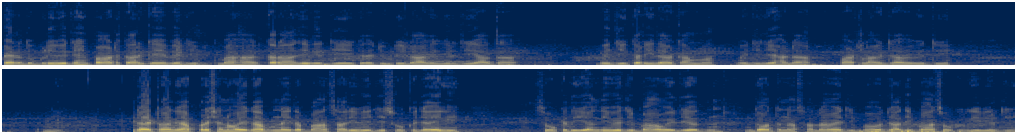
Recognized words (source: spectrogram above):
ਪਿੰਡ ਦੁੱਬਲੀ ਵੀਰ ਜੀ, ਅਸੀਂ ਪਾਠ ਕਰਕੇ ਵੀਰ ਜੀ ਬਾਹਰ ਘਰਾਂ 'ਚ ਵੀਰ ਜੀ, ਕਿਤੇ ਡਿਊਟੀ ਲਾ ਕੇ ਵੀਰ ਜੀ ਆਪਦਾ ਵੀਰ ਜੀ ਕਰੀਦਾ ਕੰਮ। ਵੀਰ ਜੀ, ਜੇ ਸਾਡਾ ਪਾਠ ਲੱਗ ਜਾਵੇ ਵੀਰ ਜੀ। ਹਾਂਜੀ। ਡਾਕਟਰਾਂ ਗਿਆ ਆਪਰੇਸ਼ਨ ਹੋਏਗਾ, ਨਹੀਂ ਤਾਂ ਬਾਂਹ ਸਾਰੀ ਵੀਰ ਜੀ ਸੁੱਕ ਜਾਏਗੀ। ਸੁੱਕਦੀ ਜਾਂਦੀ ਵੀਰ ਜੀ, ਬਾਂਹ ਵੀਰ ਜੀ, ਦੋ ਤਿੰਨ ਸਾਲਾਂ ਵਿੱਚ ਜੀ, ਬਹੁਤ ਜ਼ਿਆਦਾ ਬਾਂਹ ਸੁੱਕ ਗਈ ਵੀਰ ਜੀ।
